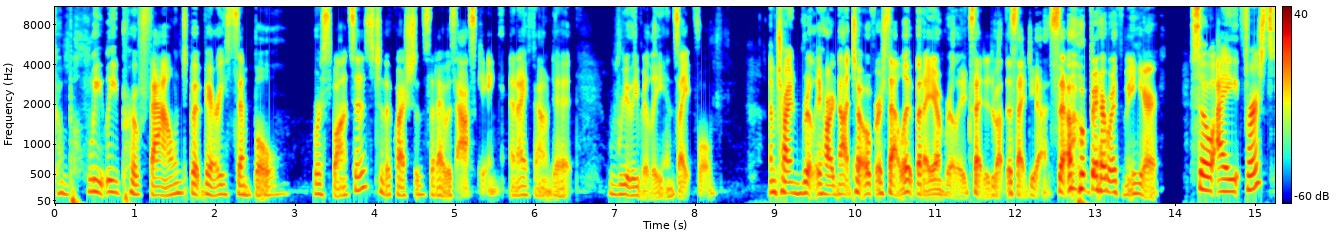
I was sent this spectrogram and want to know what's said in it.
completely profound but very simple responses to the questions that I was asking. And I found it really, really insightful. I'm trying really hard not to oversell it, but I am really excited about this idea. So bear with me here. So I first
